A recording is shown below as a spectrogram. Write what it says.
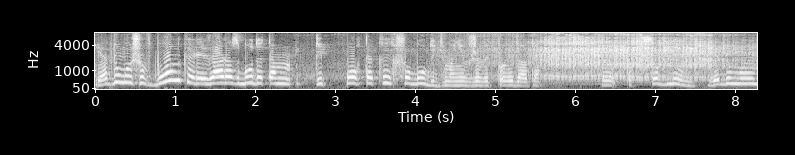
Я думаю, що в бункері зараз буде там, типу, таких, що будуть мені вже відповідати. Е, Так що, блін, я думаю.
